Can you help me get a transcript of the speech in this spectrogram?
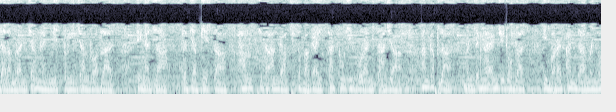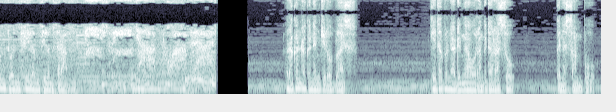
dalam rancangan Misteri Jam 12. Ingatlah, setiap kisah harus kita anggap sebagai satu hiburan saja. Anggaplah mendengar MJ12 ibarat anda menonton filem-filem seram. Jam 12. Rakan-rakan MJ12, kita pernah dengar orang kena rasuk, kena sampuk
